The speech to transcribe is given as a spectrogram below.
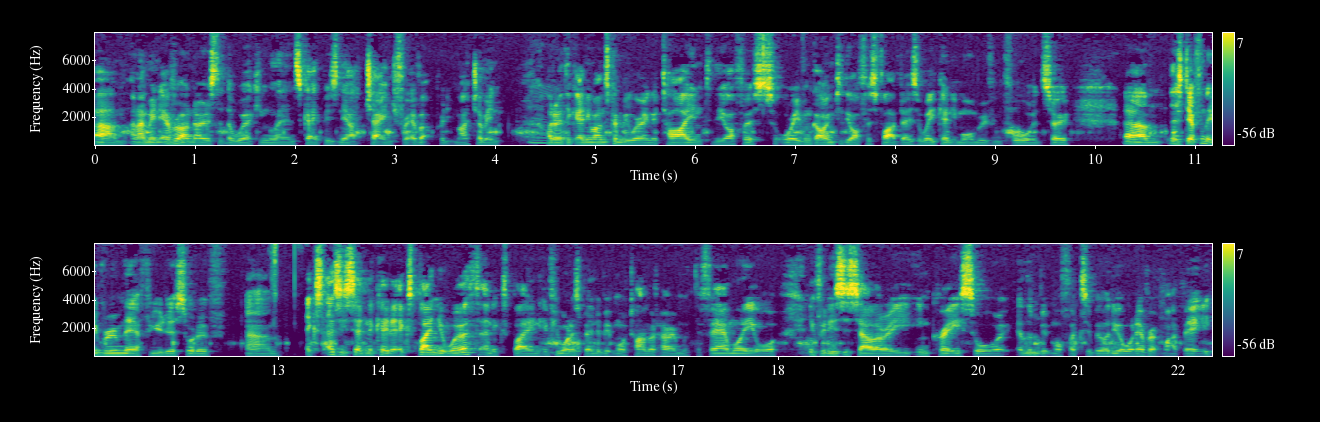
Um, and I mean, everyone knows that the working landscape is now changed forever, pretty much. I mean, mm. I don't think anyone's going to be wearing a tie into the office or even going to the office five days a week anymore moving forward. So um, there's definitely room there for you to sort of um, as you said, Nikita, explain your worth and explain if you want to spend a bit more time at home with the family, or if it is a salary increase or a little bit more flexibility or whatever it might be.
